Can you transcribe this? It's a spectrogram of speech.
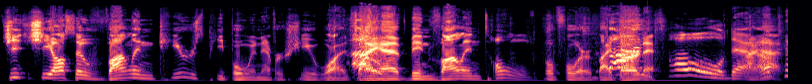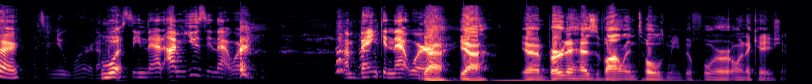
She she also volunteers people whenever she wants. I oh. have been voluntold before by Berta. Told. have. Okay. That's a new word. I'm What- using that. I'm using that word. I'm banking that word. Yeah, yeah. Yeah, Berta has voluntold me before on occasion.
